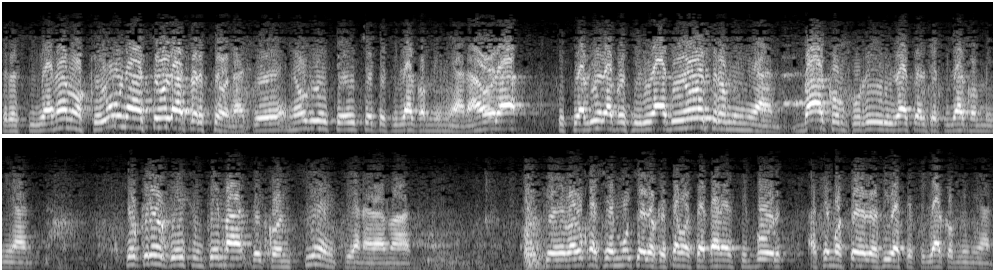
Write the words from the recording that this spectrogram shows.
pero si ganamos que una sola persona que no hubiese hecho tefilá con Minyan, ahora que se abrió la posibilidad de otro Minyan, va a concurrir y va a hacer tefilá con Minyan. Yo creo que es un tema de conciencia nada más. Porque Baruch Hashem, muchos de los que estamos acá en el Simbur, hacemos todos los días tefilá con Minyan.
